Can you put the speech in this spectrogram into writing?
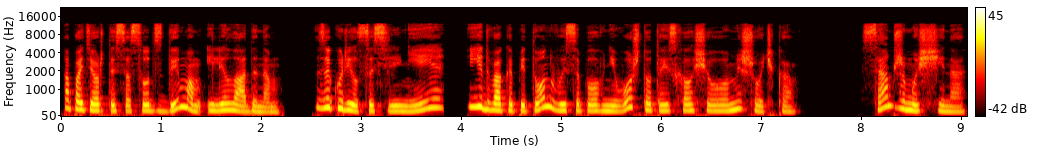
а потертый сосуд с дымом или ладаном закурился сильнее, и едва капитон высыпал в него что-то из холщового мешочка. Сам же мужчина,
